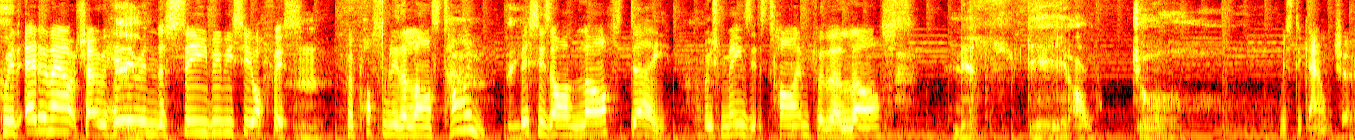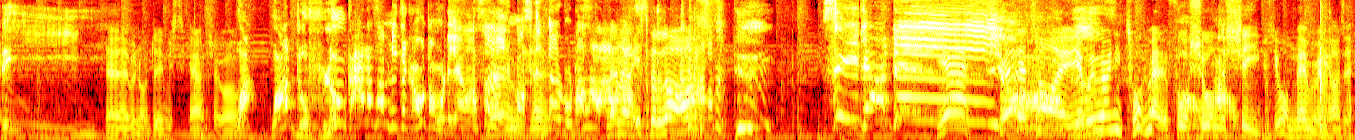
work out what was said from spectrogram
Back with Ed and Oucho here in the CBBC office hmm. for possibly the last time. This is our last day which means it's time for the last Mr. Oucho. Mystic Oucho. The... No, no, we're not doing Mr. Oucho. are we? What? What the flunk? I don't need to go to the other. No, no. get down to the No, no, it's the last. See daddy! Yes, shredder time. Yeah, we were only talking about it before Shaun the sheep. Your memory, I don't.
